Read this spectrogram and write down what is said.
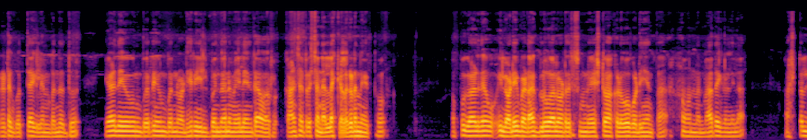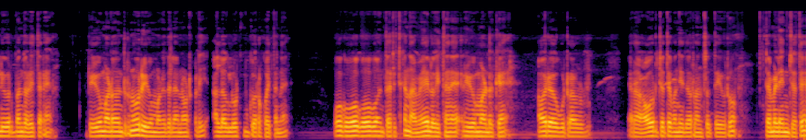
ಕರೆಕ್ಟಾಗಿ ಗೊತ್ತೇ ಆಗಲಿಲ್ಲ ಬಂದದ್ದು. ಹೇಳಿದೆ, ಇವ್ನು ಬರ್ರಿ, ಇವ್ನು ಬಂದು ನೋಡಿರಿ ಇಲ್ಲಿ ಬಂದವನ ಮೇಲೆ, ಅಂದರೆ ಅವ್ರ ಕಾನ್ಸಂಟ್ರೇಷನ್ ಎಲ್ಲ ಕೆಳಗಡೆನೇ ಇತ್ತು. ಅಪ್ಪಗೆ ಹೇಳಿದೆ ಇಲ್ಲಿ ಹೊಡಿಬೇಡ ಗ್ಲೋ ಅಲ್ಲಿ ಹೊಡೆದ್ರೆ ಸುಮ್ಮನೆ ಎಷ್ಟು ಆ ಕಡೆ ಹೋಗಿ ಅಂತ. ಅವ್ನು ನನ್ನ ಮಾತೇ ಕೇಳಲಿಲ್ಲ. ಅಷ್ಟಲ್ಲಿ ಇವ್ರು ಬಂದು ಹೊಡಿತಾರೆ. ರಿವ್ಯೂ ಮಾಡೋಂದ್ರೂ ರಿವ್ಯೂ ಮಾಡೋದಿಲ್ಲ, ನೋಡ್ಕೊಳ್ಳಿ. ಅಲ್ಲೋಗಿ ಲೂಟ್ ಗೋರಕ್ಕೆ ಹೋಯ್ತಾನೆ. ಹೋಗು ಹೋಗು ಹೋಗು ಅಂತ ರಿಚ್ಕೊಂಡು ಆಮೇಲೆ ಹೋಯ್ತಾನೆ ರಿವ್ಯೂ ಮಾಡೋಕ್ಕೆ ಅವರೇ ಹೋಗ್ಬಿಟ್ರು ಅವರು. ಯಾರೋ ಅವ್ರ ಜೊತೆ ಬಂದಿದ್ದವ್ರು ಅನಿಸುತ್ತೆ ಇವರು, ತಮಿಳಿನ ಜೊತೆ.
